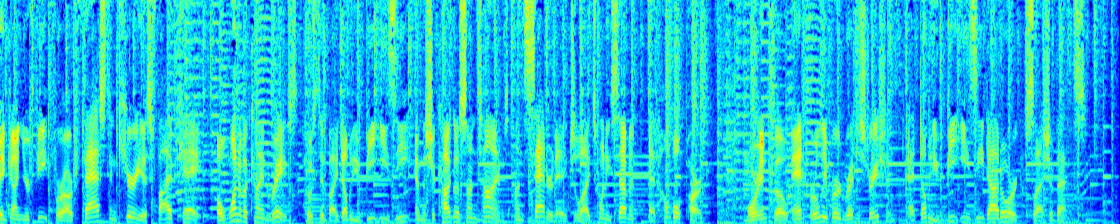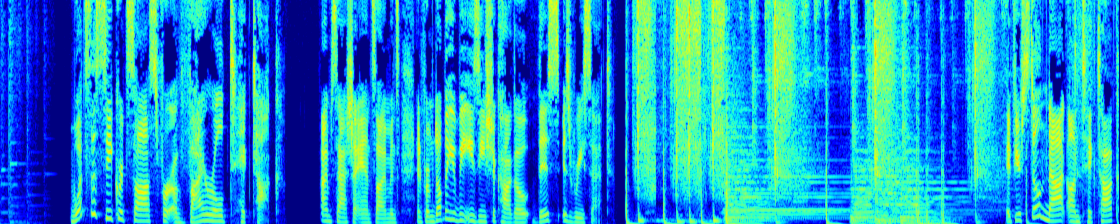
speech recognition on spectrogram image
Think on your feet for our Fast and Curious 5K, a one of a kind race hosted by WBEZ and the Chicago Sun Times on Saturday, July 27th at Humboldt Park. More info and early bird registration at wbez.org/events. What's the secret sauce for a viral TikTok? I'm Sasha Ann Simons, and from WBEZ Chicago, this is Reset. If you're still not on TikTok,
